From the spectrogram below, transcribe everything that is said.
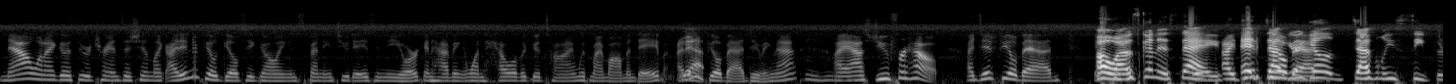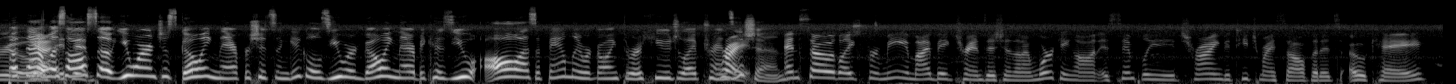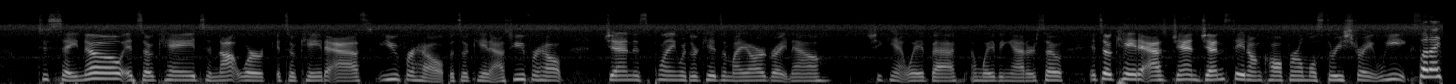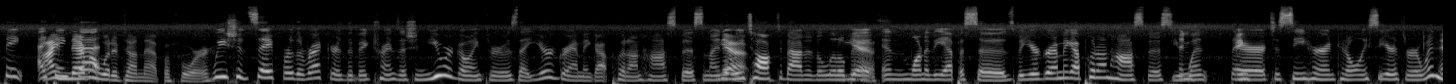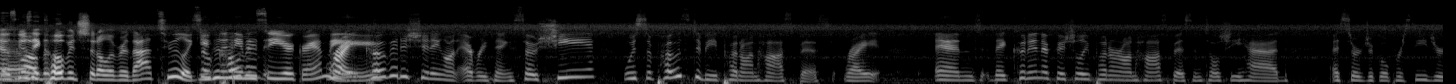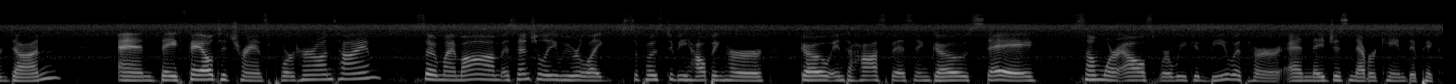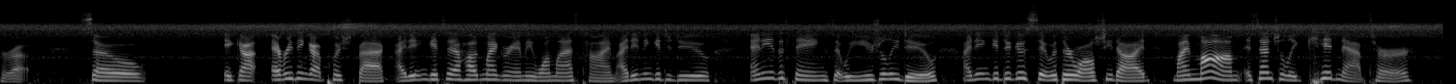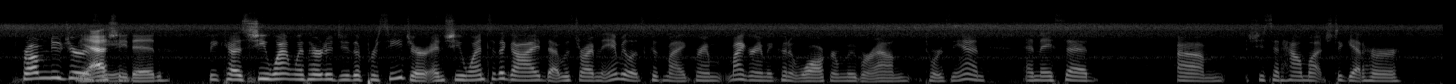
now when I go through a transition, like I didn't feel guilty going and spending two days in New York and having one hell of a good time with my mom and Dave. I Yeah. didn't feel bad doing that. Mhm. I asked you for help. I did feel bad. It Oh, came- I was gonna say, It- I did it's that feel your bad. guilt definitely seeped through. But that Yeah, was it did. also you weren't just going there for shits and giggles. You were going there because you all as a family were going through a huge life transition. And so, like, for me, my big transition that I'm working on is simply trying to teach myself that it's okay to say no. It's okay to not work. It's okay to ask you for help. It's okay to ask you for help. Jen is playing with her kids in my yard right now. She can't wave back. I'm waving at her. So it's okay to ask Jen. Jen stayed on call for almost three straight weeks. but I think I I, think never would have done that before. we should say for the record the big transition you were going through is that your Grammy got put on hospice, and I know Yeah. we talked about it a little Yes. bit in one of the episodes. But your Grammy got put on hospice. You And- went there to see her and could only see her through a window. I was gonna Well, say the- COVID shit all over that too. Like So you couldn't even see your Grammy. Right. COVID is shitting on everything. So she was supposed to be put on hospice, right? And they couldn't officially put her on hospice until she had a surgical procedure done. And they failed to transport her on time. So my mom, essentially, we were like supposed to be helping her go into hospice and go stay somewhere else where we could be with her. And they just never came to pick her up. So it got everything got pushed back. I didn't get to hug my Grammy one last time. I didn't get to do any of the things that we usually do. I didn't get to go sit with her while she died. My mom essentially kidnapped her from New Jersey. Yeah, she did. because she went with her to do the procedure and she went to the guy that was driving the ambulance because my grand my Grammy couldn't walk or move around towards the end and they said um, she said how much to get her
